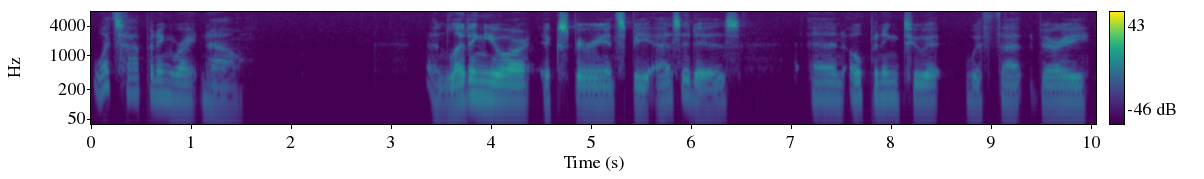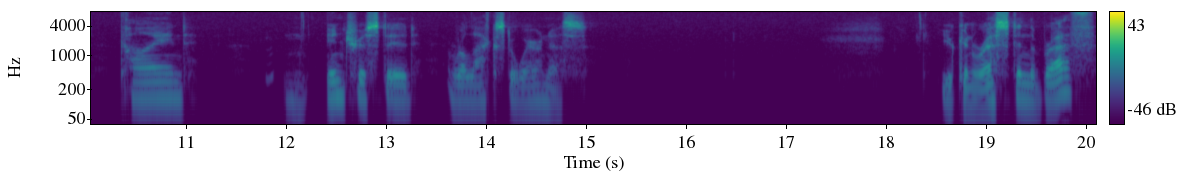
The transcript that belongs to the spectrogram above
what's happening right now and letting your experience be as it is and opening to it with that very kind, interested, relaxed awareness. You can rest in the breath,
